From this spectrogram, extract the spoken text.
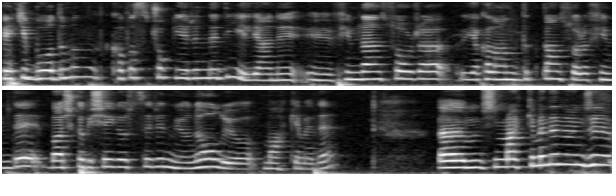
Peki bu adamın kafası çok yerinde değil. Yani e, filmden sonra yakalandıktan sonra filmde başka bir şey gösterilmiyor. Ne oluyor mahkemede? Şimdi mahkemeden önce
